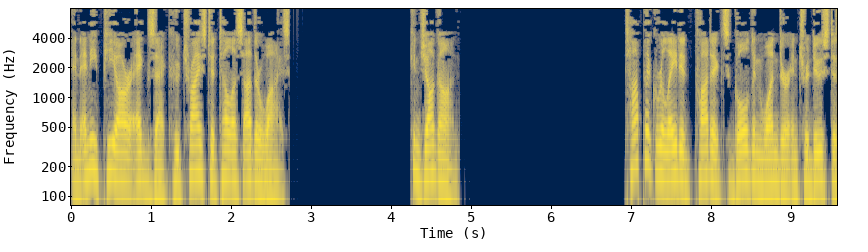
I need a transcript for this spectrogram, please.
and any PR exec who tries to tell us otherwise can jog on. Topic related products Golden Wonder introduced a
